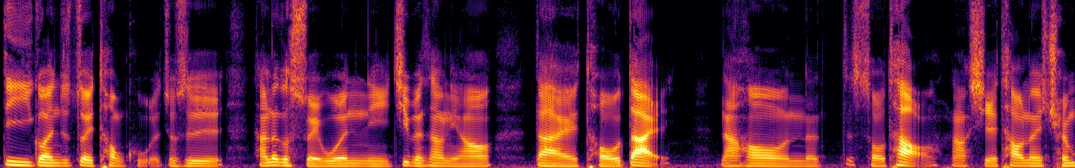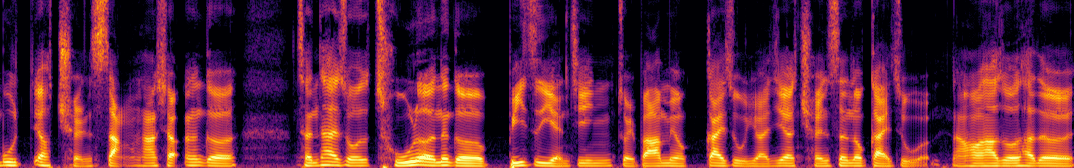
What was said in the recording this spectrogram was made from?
第一关就最痛苦的，就是它那个水温，你基本上你要戴头戴，然后呢手套，然后鞋套，那全部要全上，然后小那个。陈太说，除了那个鼻子、眼睛、嘴巴没有盖住以外，现在全身都盖住了。然后他说，他的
